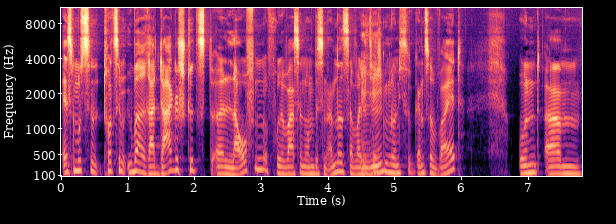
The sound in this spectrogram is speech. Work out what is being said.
Es musste trotzdem über Radar gestützt äh, laufen. Früher war es ja noch ein bisschen anders, da war die Technik noch nicht so ganz so weit. Und ähm,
